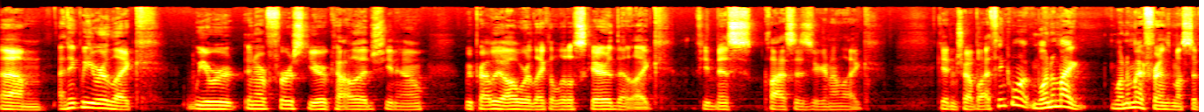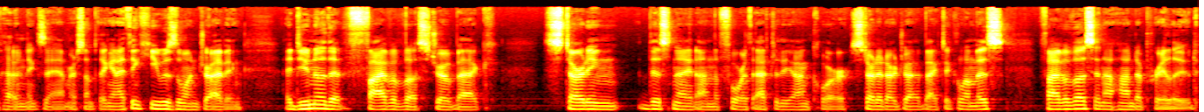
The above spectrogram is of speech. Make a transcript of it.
um, I think we were like, we were in our first year of college. You know, we probably all were like a little scared that like if you miss classes, you're gonna like get in trouble. I think one one of my one of my friends must have had an exam or something, and I think he was the one driving. I do know that five of us drove back, starting this night on the fourth after the encore. Started our drive back to Columbus. Five of us in a Honda Prelude.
